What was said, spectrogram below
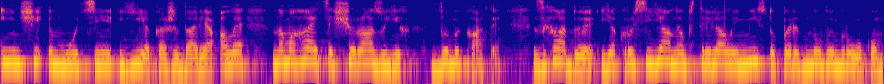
інші емоції є, каже Дар'я, але намагається щоразу їх вимикати. Згадує, як росіяни обстріляли місто перед новим роком.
